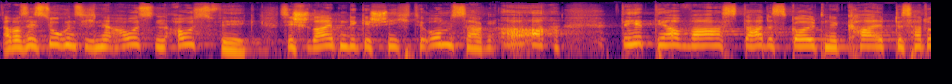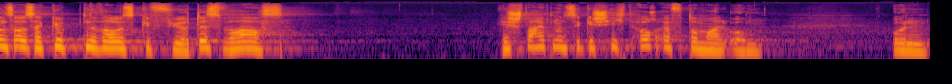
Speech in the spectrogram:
Aber sie suchen sich eine Aus, einen Ausweg. Sie schreiben die Geschichte um, sagen, ah, der, der war's, da das goldene Kalb, das hat uns aus Ägypten rausgeführt, das war's. Wir schreiben unsere Geschichte auch öfter mal um und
